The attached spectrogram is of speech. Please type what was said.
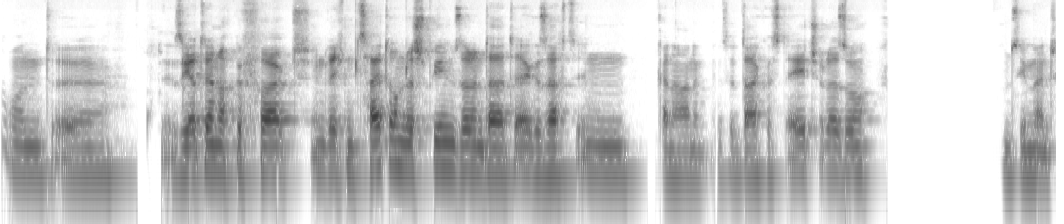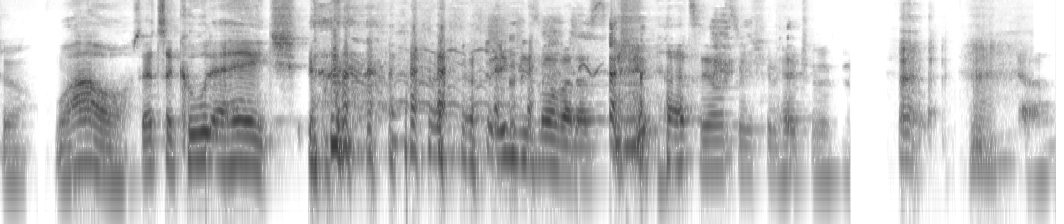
Und äh, sie hat ja noch gefragt, in welchem Zeitraum das spielen soll. Und da hat er gesagt, in, keine Ahnung, in The Darkest Age oder so. Und sie meinte, wow, that's a cool age. Irgendwie so war das. Da hat sie auch ziemlich viel Hate bekommen. Ja,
